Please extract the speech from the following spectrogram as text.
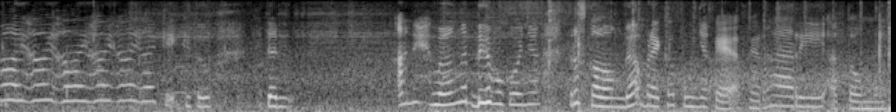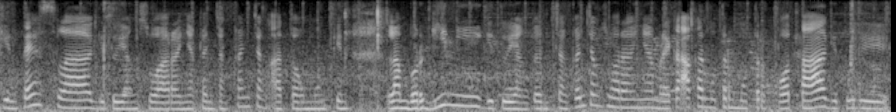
Hai hai hai hai hai hai kayak gitu. Dan aneh banget deh pokoknya. Terus kalau enggak mereka punya kayak Ferrari atau mungkin Tesla gitu yang suaranya kencang-kencang atau mungkin Lamborghini gitu yang kencang-kencang suaranya. Mereka akan muter-muter kota gitu di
